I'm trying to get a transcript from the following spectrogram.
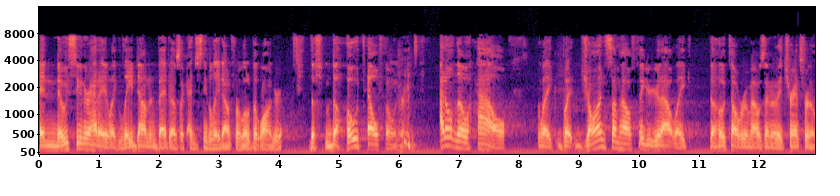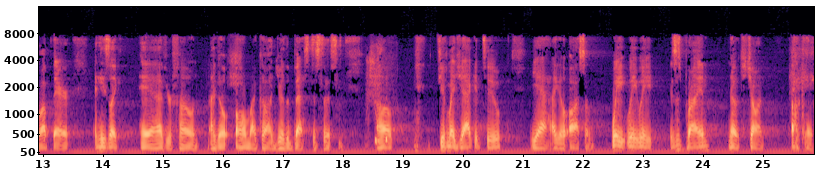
And no sooner had I like laid down in bed, I was like, I just need to lay down for a little bit longer. The the hotel phone rings. I don't know how, like, but John somehow figured out like the hotel room I was in, or they transferred him up there, and he's like, Hey, I have your phone. I go, Oh my god, you're the best assistant. Um, do you have my jacket too? Yeah. I go, Awesome. Wait, wait, wait. Is this Brian? No, it's John. Okay.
